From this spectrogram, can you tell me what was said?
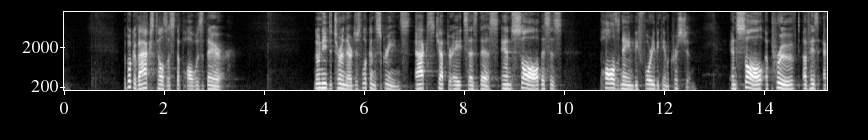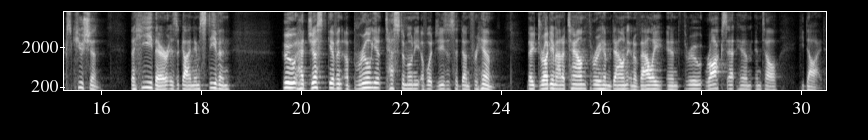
the book of Acts tells us that Paul was there. No need to turn there, just look on the screens. Acts chapter 8 says this And Saul, this is Paul's name before he became a Christian, and Saul approved of his execution. The he there is a guy named Stephen who had just given a brilliant testimony of what Jesus had done for him. They drug him out of town, threw him down in a valley, and threw rocks at him until he died.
